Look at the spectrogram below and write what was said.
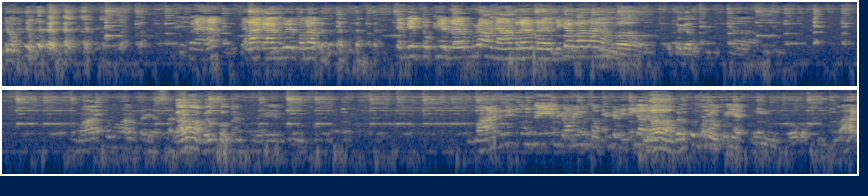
ਜੋ ਕਲਾਕਾਰ ਪੂਰੇ ਪਰ। ਚੰਗੇ ਟੁੱਟੀਏ ਡਰਾਈਵਰ ਪੂਰਾ ਅਣਜਾਣ ਡਰਾਈਵਰ ਡਰਾਈਵ ਨਹੀਂ ਕਰਦਾ ਦਾ ਹਾਂ ਉਹ ਤਾਂ ਗੱਲ। ਮਾਰ ਤੋਂ ਮਾਰ ਪਿਆ ਹਾਂ ਬਿਲਕੁਲ। ਮਾਨਕ ਦੀ ਤੂੰ ਵੀ ਵਜਾਉਣੀ ਕੋਈ ਸੌਖੀ ਘੜੀ ਨਹੀਂ ਗੱਲ। ਹਾਂ ਬਿਲਕੁਲ ਬਹੁਤ ਔਖੀ ਹੈ। ਬਾਹਰ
